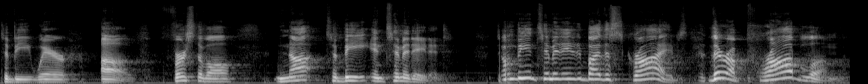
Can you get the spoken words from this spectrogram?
to beware of. First of all, not to be intimidated. Don't be intimidated by the scribes. They're a problem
